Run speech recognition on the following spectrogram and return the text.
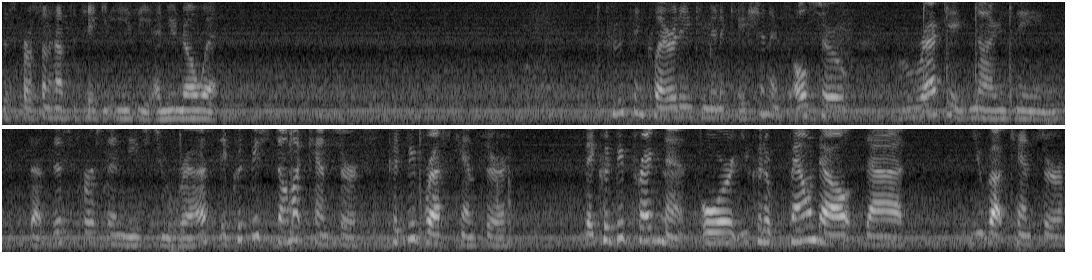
This person has to take it easy, and you know it. Truth and clarity and communication. It's also recognizing that this person needs to rest. It could be stomach cancer, could be breast cancer. They could be pregnant, or you could have found out that you got cancer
